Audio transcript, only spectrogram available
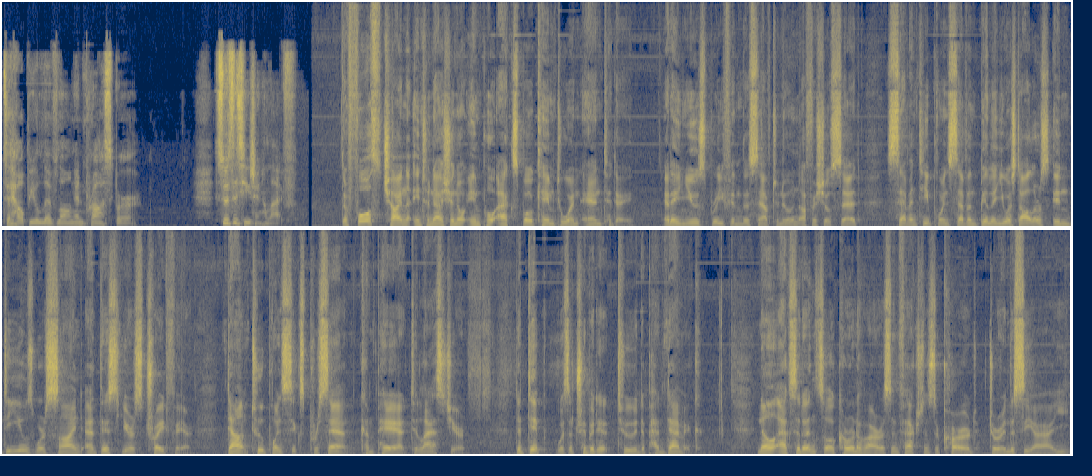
to help you live long and prosper. Live. The fourth China International Import Expo came to an end today. At a news briefing this afternoon, officials said 70.7 billion US dollars in deals were signed at this year's trade fair, down 2.6% compared to last year. The dip was attributed to the pandemic. No accidents or coronavirus infections occurred during the CIIE.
